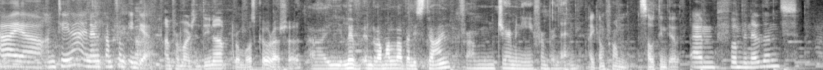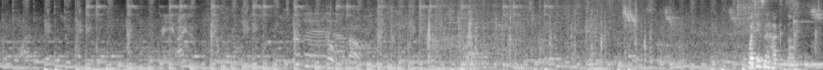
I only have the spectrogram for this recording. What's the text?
Hi, uh, I'm Tina and I come from India. I'm from Argentina. From Moscow, Russia. I live in Ramallah, Palestine. From Germany, from Berlin. I come from South India. I'm from the Netherlands. What is a hackathon?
